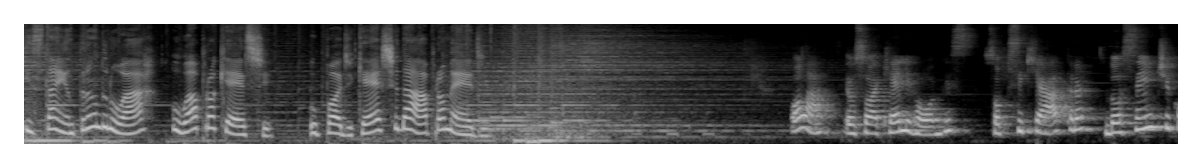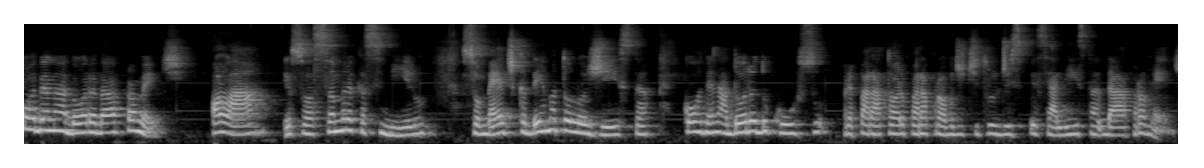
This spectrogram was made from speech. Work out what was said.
Está entrando no ar o Aprocast, o podcast da Apromed. Olá, eu sou a Kelly Hobbs, sou psiquiatra, docente e coordenadora da Apromed. Olá, eu sou a Samara Cassimiro, sou médica dermatologista, coordenadora do curso preparatório para a prova de título de especialista da Promed.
